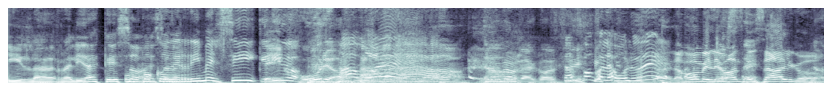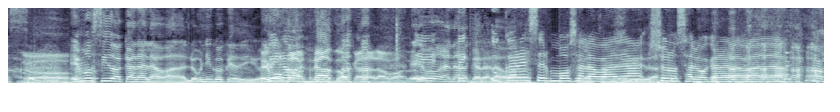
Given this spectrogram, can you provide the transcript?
Y la realidad es que eso... Un poco eso de no- rímel, sí, Te querido. juro. Ah, bueno. No, no. Una cosa- Tampoco la boludez. Tampoco me No levanto sé. y salgo. No sé. Hemos ido a cara lavada, lo único que digo. Hemos Pero- ganado a cara lavada. Hemos ganado te- cara tu lavada. cara es hermosa lavada. Yo no salgo a cara lavada.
